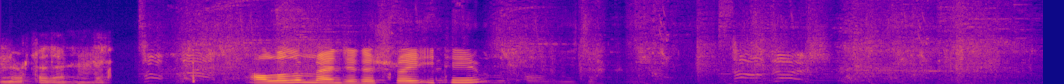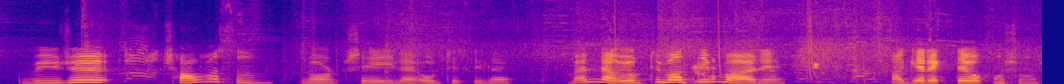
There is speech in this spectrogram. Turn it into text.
Lord alalım mı? Alalım bence de şurayı iteyim. Büyücü çalmasın lord şeyiyle ultisiyle. Ben de ultimi atayım bari. Ha gerek de yokmuşmuş.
